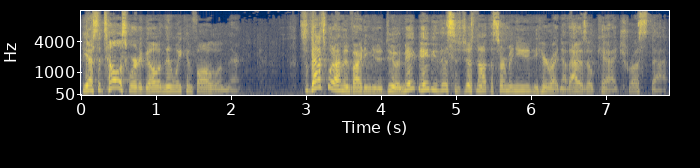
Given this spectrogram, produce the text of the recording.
He has to tell us where to go, and then we can follow Him there. So that's what I'm inviting you to do. And may, maybe this is just not the sermon you need to hear right now. That is okay. I trust that.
